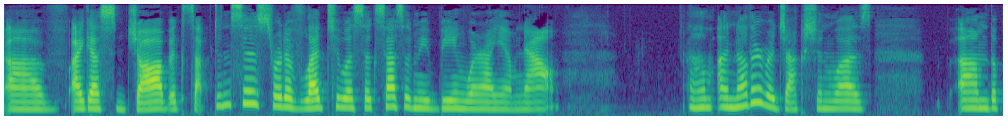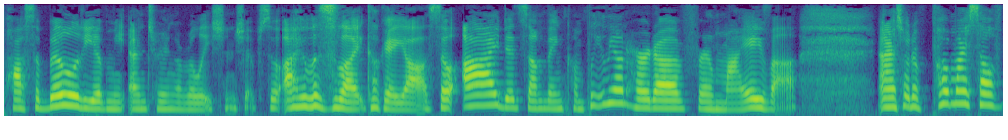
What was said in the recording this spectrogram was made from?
of I guess job acceptances sort of led to a success of me being where I am now. Um, another rejection was um, the possibility of me entering a relationship. So I was like, okay, y'all. So I did something completely unheard of for Maeva. And I sort of put myself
